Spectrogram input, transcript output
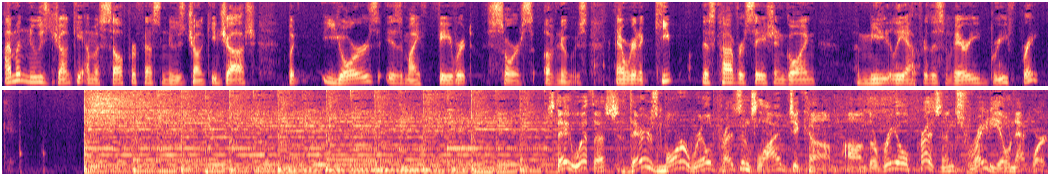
I'm a news junkie. I'm a self-professed news junkie, Josh. But yours is my favorite source of news, and we're going to keep this conversation going immediately after this very brief break. Stay with us. There's more Real Presence Live to come on the Real Presence Radio Network.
